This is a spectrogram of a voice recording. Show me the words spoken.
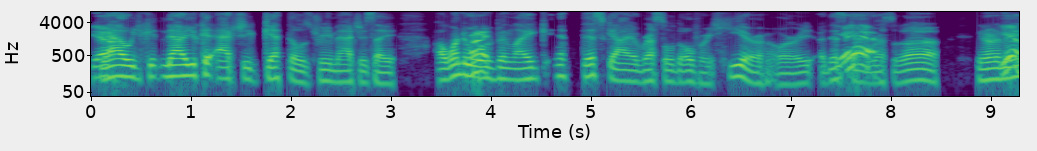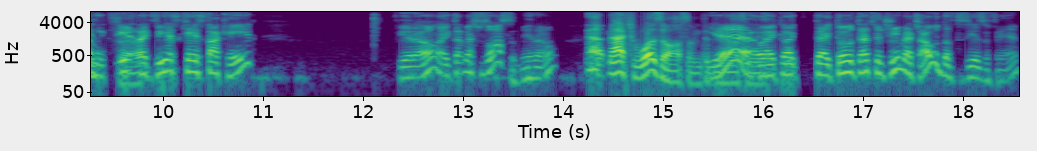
Yeah, now you could now you could actually get those dream matches. Like, I wonder what would have been like if this guy wrestled over here or this Yeah. guy wrestled. Uh, you know what I yeah, mean? like yeah, like VSK Stockade. You know, like that match was awesome. You know, that match was awesome. To be yeah, like like like those. That's a dream match I would love to see as a fan.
